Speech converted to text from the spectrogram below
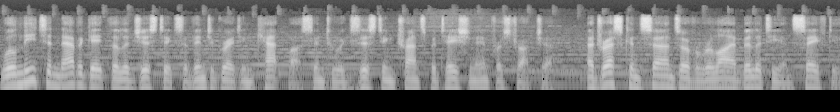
We'll need to navigate the logistics of integrating CatBus into existing transportation infrastructure, address concerns over reliability and safety,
